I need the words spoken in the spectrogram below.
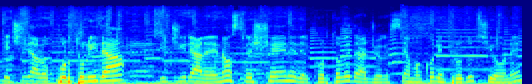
che ci dà l'opportunità di girare le nostre scene del cortometraggio che stiamo ancora in produzione.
